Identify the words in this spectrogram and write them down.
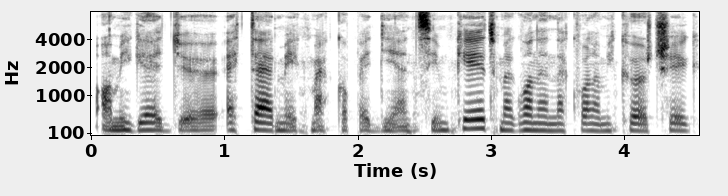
amíg egy, egy termék megkap egy ilyen címkét, meg van ennek valami költség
